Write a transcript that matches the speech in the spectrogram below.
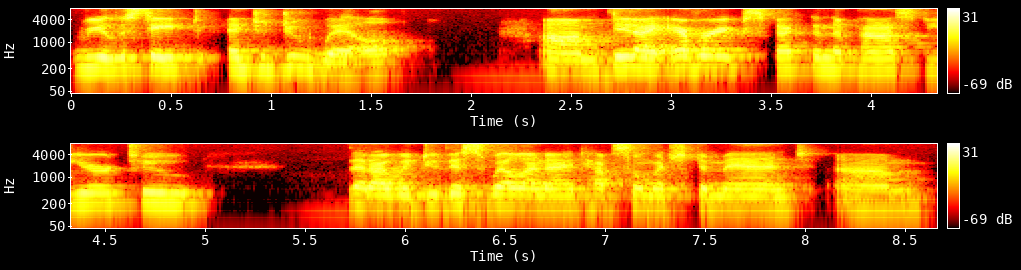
real estate and to do well. Um, did I ever expect in the past year or two that I would do this well and I'd have so much demand? Um,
